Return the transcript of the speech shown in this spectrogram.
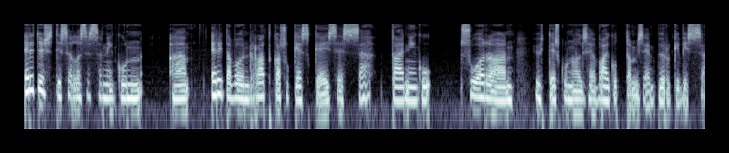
Erityisesti sellaisessa niin kuin, ää, eri tavoin ratkaisukeskeisessä tai niin kuin suoraan yhteiskunnalliseen vaikuttamiseen pyrkivissä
